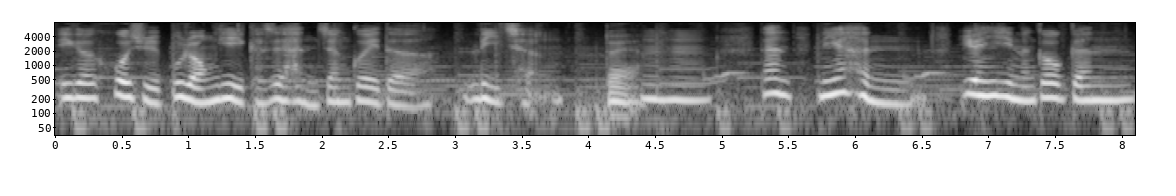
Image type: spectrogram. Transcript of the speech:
一个或许不容易，可是很珍贵的历程，对。啊，嗯哼，但你也很愿意能够跟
